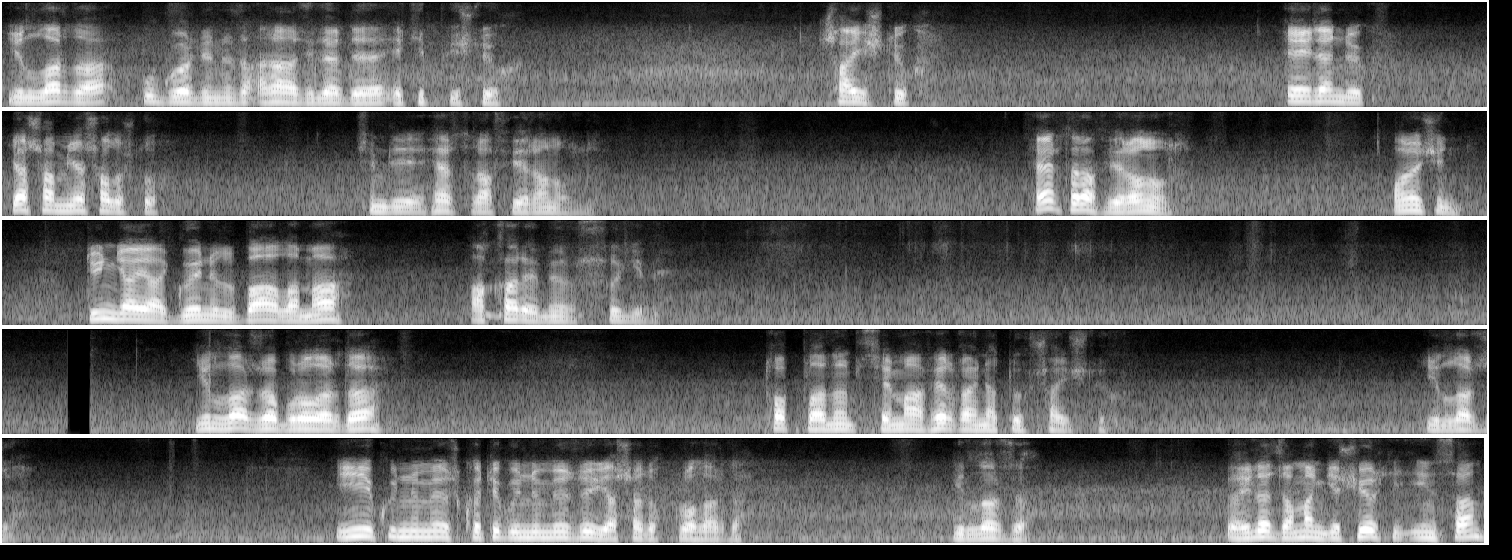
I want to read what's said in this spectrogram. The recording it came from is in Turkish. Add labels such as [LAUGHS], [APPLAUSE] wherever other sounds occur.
Yıllarda bu gördüğünüz arazilerde ekip biçtik. Çay içtik. Eğlendik. Yaşamaya çalıştık. Şimdi her taraf viran oldu. Her taraf viran oldu. Onun için dünyaya gönül bağlama akar ömür su gibi. Yıllarca buralarda toplanıp semaver kaynattık, çay içtik. Yıllarca. İyi günümüz, kötü günümüzü yaşadık buralarda. Yıllarca. Öyle zaman geçiyor ki insan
